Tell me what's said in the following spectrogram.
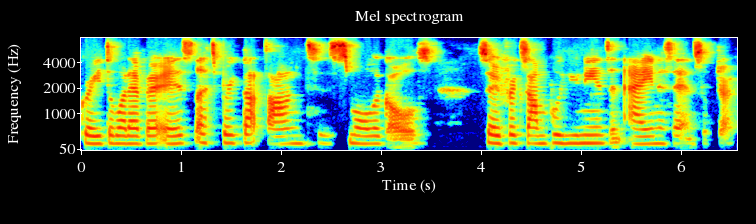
grades or whatever it is, let's break that down into smaller goals. So, for example, you need an A in a certain subject.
